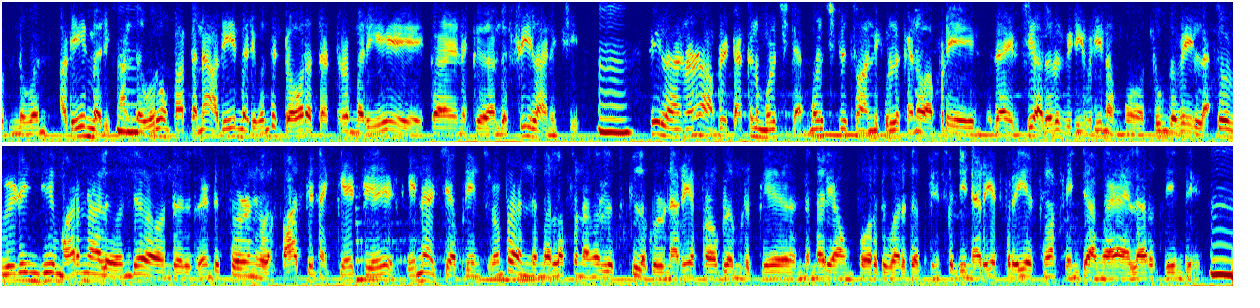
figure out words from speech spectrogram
ஒண்ணு வந்து அதே மாதிரி. அந்த உருவம் பார்த்தேன்னா அதே மாதிரி வந்து டோரை தட்டுற மாதிரியே எனக்கு அந்த ஃபீல் ஆனிச்சு. ஃபீல் ஆனாலும் அப்படியே டக்குன்னு முழிச்சிட்டேன். முழிச்சிட்டு ஸோ அன்னைக்குள்ள கனவு அப்படியே இதாயிருச்சு. அதோட விடிய விடிய நம்ம தூங்கவே இல்லை. ஸோ விடிஞ்சு மறுநாள் வந்து அந்த ரெண்டு ஸ்டூடெண்ட்களை பார்த்து நான் கேட்டு என்னாச்சு? அப்படின்னு சொன்னப்ப இந்த மாதிரிலாம் சொன்னாங்க. லிப்ட்ல கூட நிறைய ப்ராப்ளம் இருக்கு. இந்த மாதிரி அவன் போறது வருது அப்படின்னு சொல்லி நிறைய ப்ரேயர்ஸ் எல்லாம் செஞ்சாங்க. எல்லாரும் சேர்ந்து. ம்.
